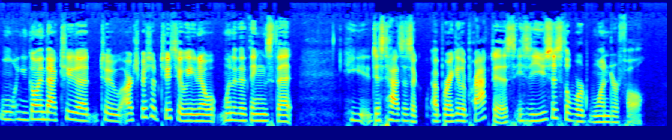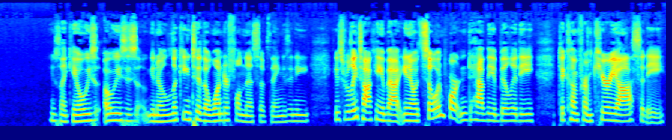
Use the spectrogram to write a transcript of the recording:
going back to, to to Archbishop Tutu, you know, one of the things that he just has as a, a regular practice is he uses the word wonderful. He's like he always always is you know looking to the wonderfulness of things, and he he's really talking about you know it's so important to have the ability to come from curiosity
